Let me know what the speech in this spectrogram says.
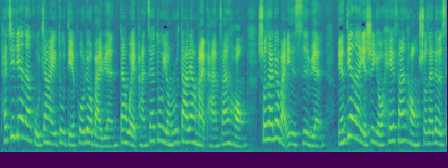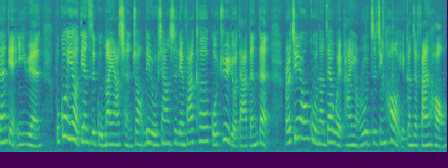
台积电呢，股价一度跌破六百元，但尾盘再度涌入大量买盘翻红，收在六百一十四元。联电呢，也是由黑翻红，收在六十三点一元。不过也有电子股卖压沉重，例如像是联发科、国巨、友达等等。而金融股呢，在尾盘涌入资金后，也跟着翻红。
